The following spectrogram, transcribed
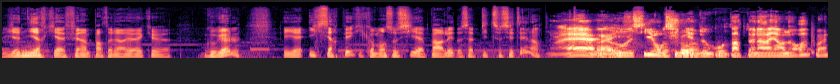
il y a NIR qui a fait un partenariat avec euh, Google et il y a XRP qui commence aussi à parler de sa petite société là. Ouais, Ouais, eux ils aussi ont signé chauds, de hein. gros partenariats en Europe, ouais.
